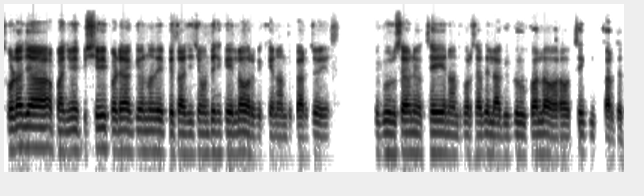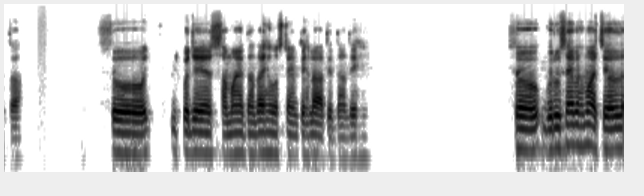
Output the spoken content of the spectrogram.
ਥੋੜਾ ਜਿਹਾ ਆਪਾਂ ਜਿਵੇਂ ਪਿੱਛੇ ਵੀ ਪੜਿਆ ਕਿ ਉਹਨਾਂ ਦੇ ਪਿਤਾ ਜੀ ਚਾਹੁੰਦੇ ਸੀ ਕਿ ਲਾਹੌਰ ਵਿਖੇ ਆਨੰਦ ਕਾਰਜ ਹੋਏ। ਤੇ ਗੁਰੂ ਸਾਹਿਬ ਨੇ ਉੱਥੇ ਆਨੰਦਪੁਰ ਸਾਹਿਬ ਦੇ ਲਾਗੇ ਗੁਰੂ ਕਾ ਲਾਹੌਰ ਉੱਥੇ ਕੀ ਕਰ ਦਿੱਤਾ। ਸੋ ਕੁਝ ਸਮਾਂ ਇਦਾਂ ਦਾ ਹੈ ਉਸ ਟਾਈਮ ਤੇ ਹਾਲਾਤ ਇਦਾਂ ਦੇ ਹੈ ਸੋ ਗੁਰੂ ਸਾਹਿਬ ਹਿਮਾਚਲ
